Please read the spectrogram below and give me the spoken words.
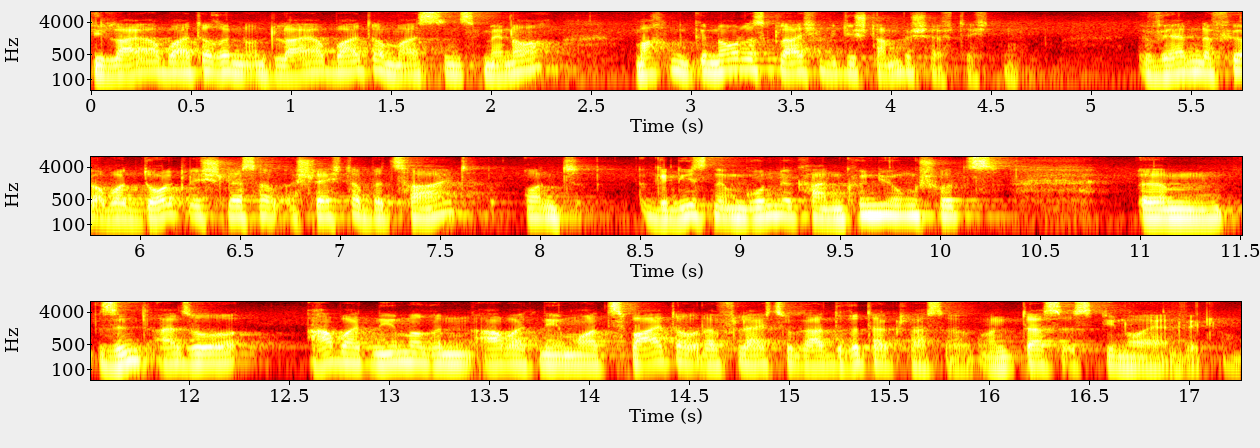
die Leiharbeiterinnen und Leiharbeiter, meistens Männer, machen genau das Gleiche wie die Stammbeschäftigten, werden dafür aber deutlich schlechter bezahlt und genießen im Grunde keinen Kündigungsschutz, ähm, sind also Arbeitnehmerinnen, Arbeitnehmer zweiter oder vielleicht sogar dritter Klasse. Und das ist die neue Entwicklung.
